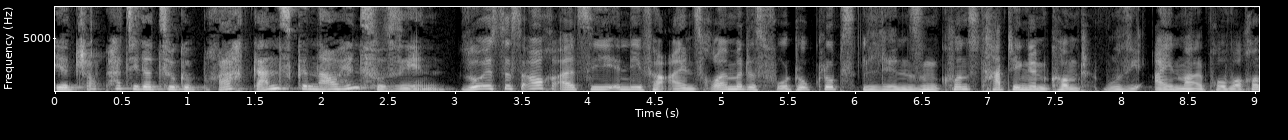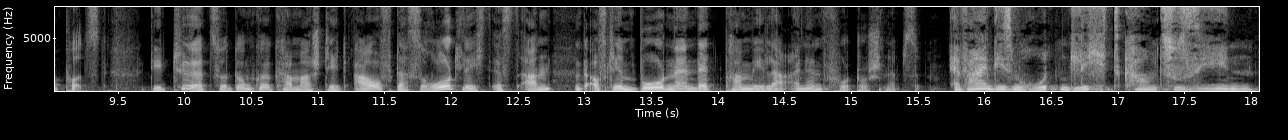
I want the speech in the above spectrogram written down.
Ihr Job hat sie dazu gebracht, ganz genau hinzusehen. So ist es auch, als sie in die Vereinsräume des Fotoclubs Linsenkunst Hattingen kommt, wo sie einmal pro Woche putzt. Die Tür zur Dunkelkammer steht auf, das Rotlicht ist an und auf dem Boden entdeckt Pamela einen Fotoschnipsel. Er war in diesem roten Licht kaum zu sehen,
